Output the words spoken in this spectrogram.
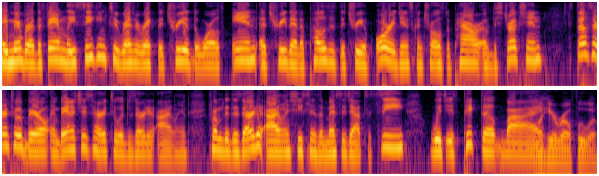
a member of the family seeking to resurrect the tree of the world's end, a tree that opposes the tree of origins, controls the power of destruction, stuffs her into a barrel, and banishes her to a deserted island. From the deserted island, she sends a message out to sea, which is picked up by Mahiro Fuwa.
